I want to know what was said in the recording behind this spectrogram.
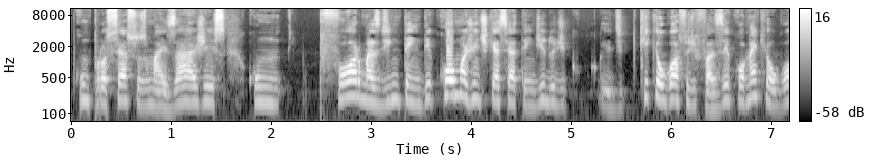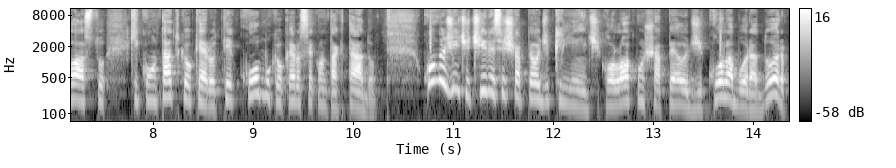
com processos mais ágeis, com formas de entender como a gente quer ser atendido, de o que, que eu gosto de fazer, como é que eu gosto, que contato que eu quero ter, como que eu quero ser contactado. Quando a gente tira esse chapéu de cliente coloca um chapéu de colaborador,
